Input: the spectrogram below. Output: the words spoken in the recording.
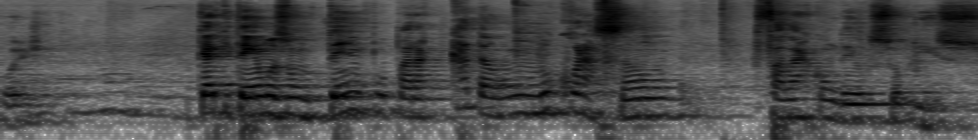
hoje? Eu quero que tenhamos um tempo para cada um no coração falar com Deus sobre isso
